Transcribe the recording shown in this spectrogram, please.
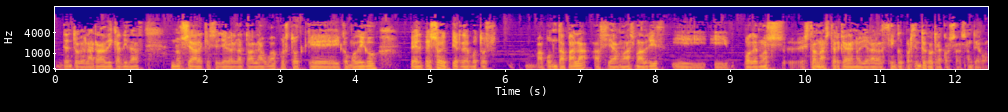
dentro de la radicalidad, no sea el que se lleve el gato al agua, puesto que, como digo, el PSOE pierde votos a punta pala hacia más Madrid y, y, Podemos estar más cerca de no llegar al 5% que otra cosa, Santiago.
